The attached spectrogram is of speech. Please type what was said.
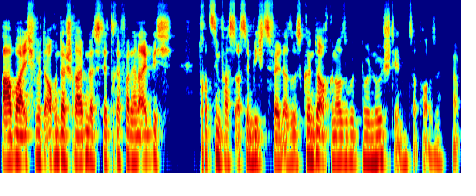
Aber ich würde auch unterschreiben, dass der Treffer dann eigentlich trotzdem fast aus dem Nichts fällt. Also es könnte auch genauso gut 0-0 stehen zur Pause. Ja.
